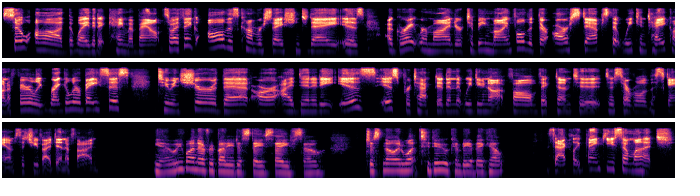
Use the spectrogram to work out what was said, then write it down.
so odd the way that it came about. So i think all this conversation today is a great reminder to be mindful that there are steps that we can take on a fairly regular basis to ensure that our identity is is protected and that we do not fall victim to to several of the scams that you've identified yeah, we want everybody to stay safe. So just knowing what to do can be a big help. Exactly. Thank you so much.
